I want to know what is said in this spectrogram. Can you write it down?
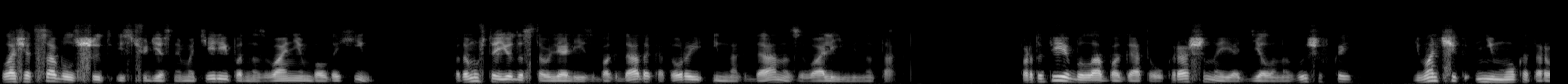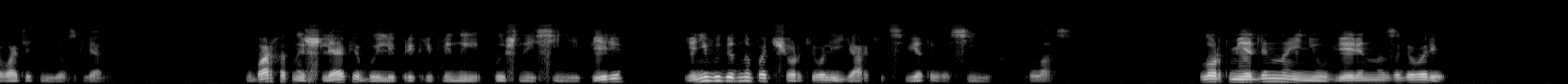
Плащ отца был сшит из чудесной материи под названием балдахин, потому что ее доставляли из Багдада, который иногда называли именно так. Портупея была богато украшена и отделана вышивкой, и мальчик не мог оторвать от нее взгляда. К бархатной шляпе были прикреплены пышные синие перья, и они выгодно подчеркивали яркий цвет его синих глаз. Лорд медленно и неуверенно заговорил:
